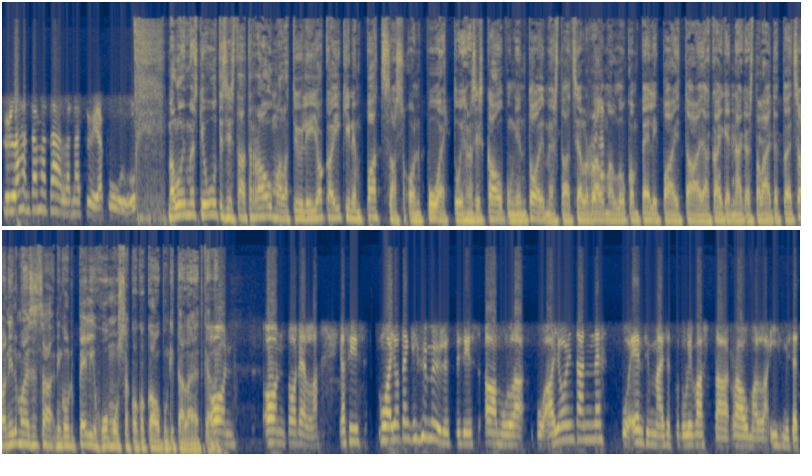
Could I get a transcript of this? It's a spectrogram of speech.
kyllähän tämä täällä näkyy ja kuuluu. Mä luin myöskin uutisista, että Raumalla tyyliin joka ikinen patsas on puettu ihan siis kaupungin toimesta. Että siellä on Rauman lukon pelipaitaa ja kaiken näköistä laitettu. Että se on ilmaisessa niin kuin pelihumussa koko kaupunki tällä hetkellä. On, on todella. Ja siis mua jotenkin hymyilytti siis aamulla, kun ajoin tänne, kun ensimmäiset, kun tuli vastaan Raumalla ihmiset,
